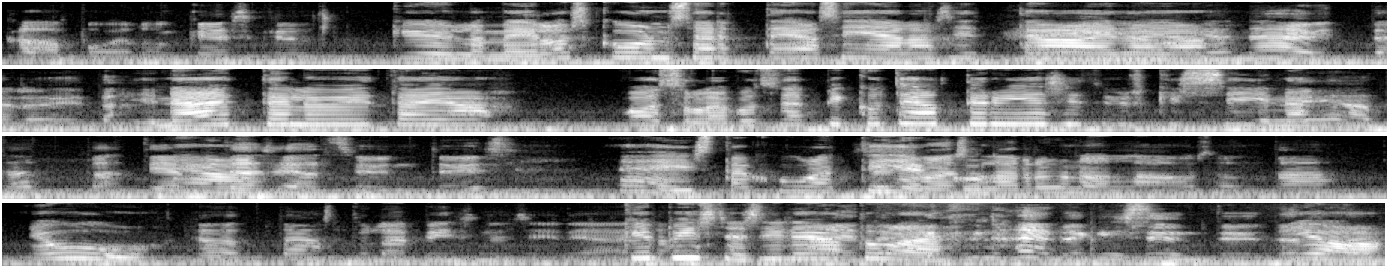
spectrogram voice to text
kaapoilun keskellä. kyllä. Meillä olisi konsertteja siellä sitten Hei, aina ja, ja näyttelyitä. ja näyttelyitä ja voisi olla joku pikku teatteriesityskin siinä. Ihan totta. Tiedä Joo. mitä sieltä syntyisi. Ei sitä kuule Sitten tiedä, voisi kun... olla runonlausuntaa. Juu, Kato, taas tulee bisnesideoita. kyllä bisnesidea Näitäkin- tulee. Näitäkin syntyy tässä. Joo.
